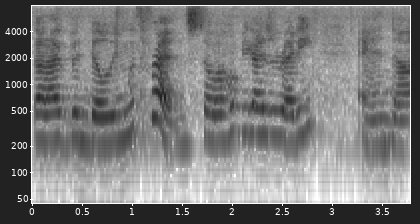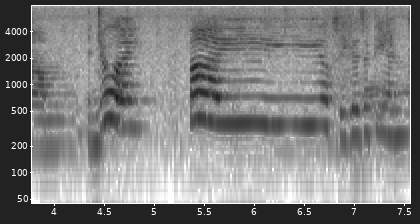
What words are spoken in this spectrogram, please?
that I've been building with friends. So I hope you guys are ready, and um, enjoy. Bye! I'll see you guys at the end.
